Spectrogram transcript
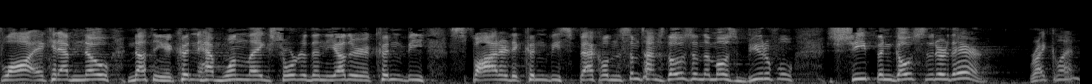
flaw, it could have no nothing. It couldn't have one leg shorter than the other, it couldn't be spotted, it couldn't be speckled. And sometimes those are the most beautiful sheep and goats that are there. Right, Glenn?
